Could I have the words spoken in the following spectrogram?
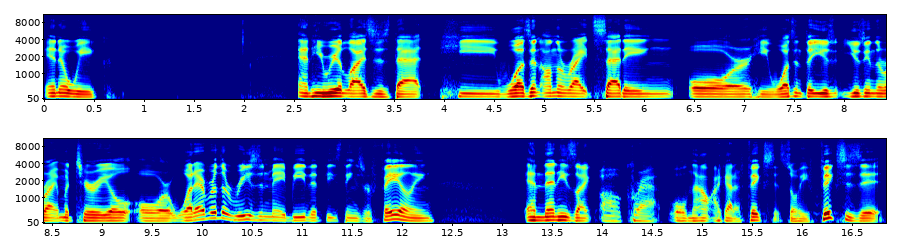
in a week and he realizes that he wasn't on the right setting or he wasn't the us- using the right material or whatever the reason may be that these things are failing and then he's like oh crap well now i gotta fix it so he fixes it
